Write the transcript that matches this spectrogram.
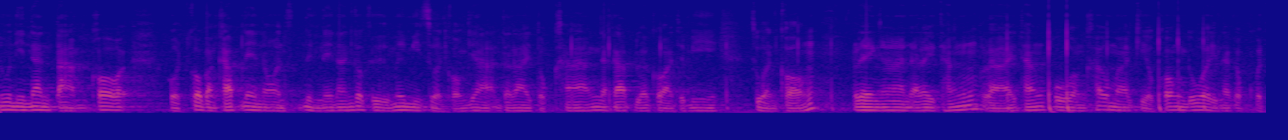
นู่นนี่นั่นตามข้อกฎข้อบังคับแน่นอนหนึ่งในนั้นก็คือไม่มีส่วนของยาอันตรายตกค้างนะครับ แล้วก็อาจจะมีส่วนของแรงงานอะไรทั้งหลายทั้งปวงเข้ามาเกี่ยวข้องด้วยนะครับกฎ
